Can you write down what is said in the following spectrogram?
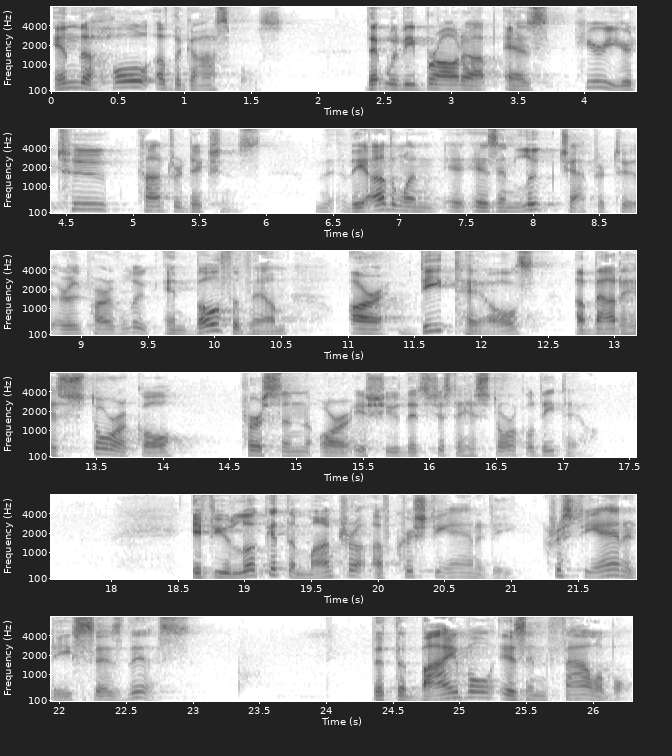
in the whole of the Gospels that would be brought up as here are your two contradictions the other one is in Luke chapter 2, the early part of Luke. And both of them are details about a historical person or issue that's just a historical detail. If you look at the mantra of Christianity, Christianity says this that the Bible is infallible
